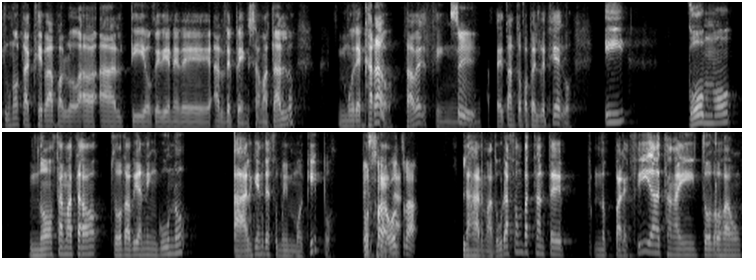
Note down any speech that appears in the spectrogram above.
tú notas que va para al tío que viene de, al defensa a matarlo, muy descarado, ¿sabes? Sin hacer tanto papel de ciego. Y cómo no se ha matado todavía ninguno a alguien de su mismo equipo. Porque otra. las armaduras son bastante parecidas, están ahí todos aún.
